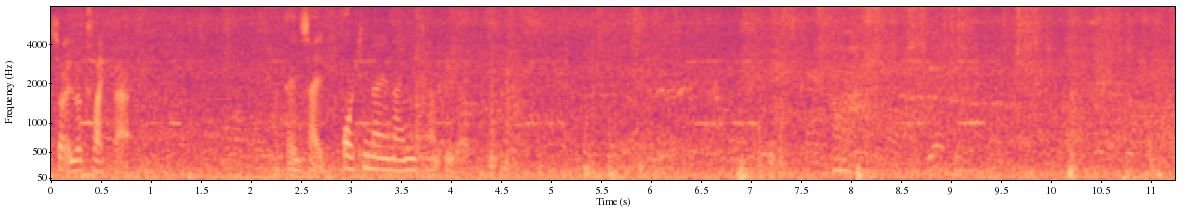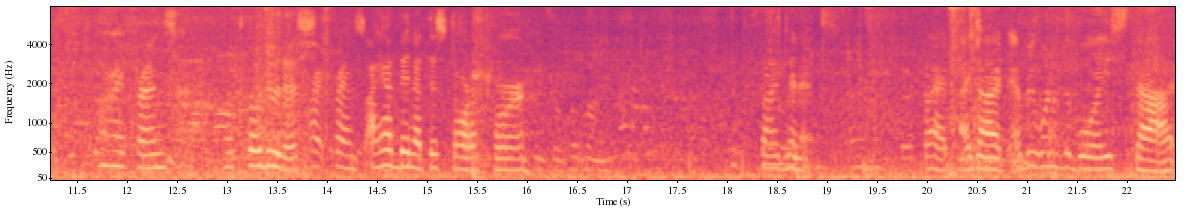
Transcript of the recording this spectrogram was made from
So it looks like that. The inside, $14.99, you can't beat it. All right, friends, let's go do this. All right, friends, I have been at this store for five minutes. But I got every one of the boys that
